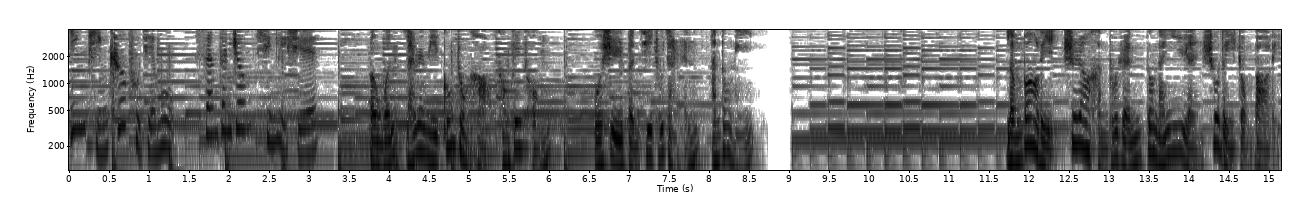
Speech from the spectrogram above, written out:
音频科普节目《三分钟心理学》。本文来源于公众号“从飞从”，我是本期主讲人安东尼。冷暴力是让很多人都难以忍受的一种暴力，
